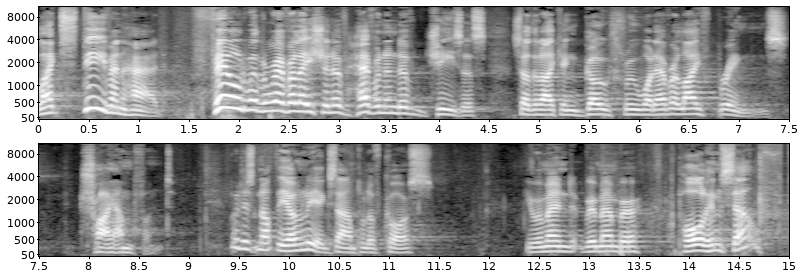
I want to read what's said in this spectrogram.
Like Stephen had, filled with revelation of heaven and of Jesus, so that I can go through whatever life brings, triumphant. But it's not the only example, of course. You remember Paul himself.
